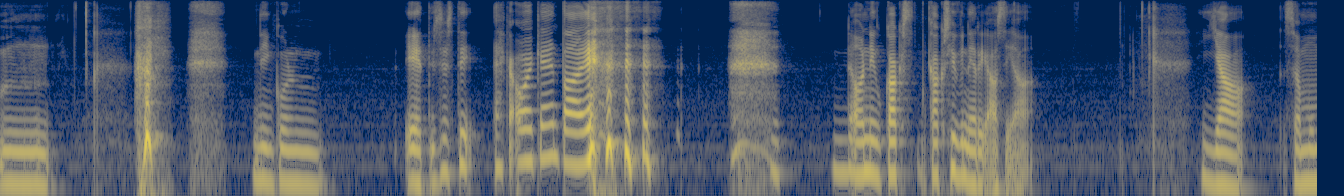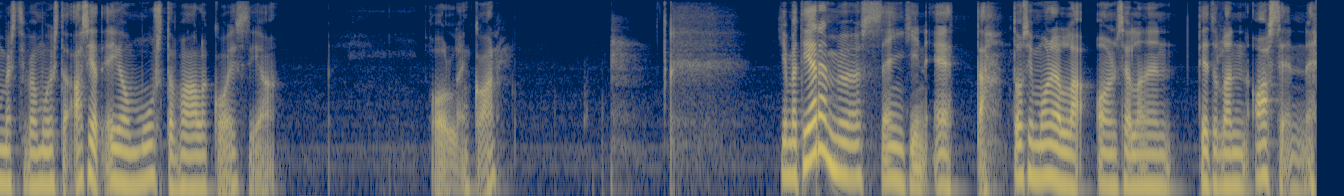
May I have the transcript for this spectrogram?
mm, niin kuin eettisesti ehkä oikein tai ne on niin kuin kaksi, kaksi hyvin eri asiaa. Ja se on mun mielestä hyvä muistaa, asiat ei ole mustavalkoisia ollenkaan. Ja mä tiedän myös senkin, että tosi monella on sellainen tietynlainen asenne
